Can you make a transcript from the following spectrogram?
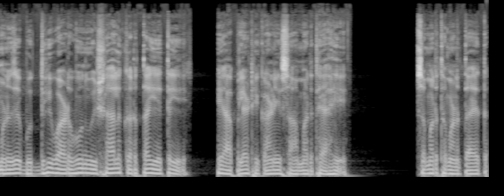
म्हणजे बुद्धी वाढवून विशाल करता येते हे आपल्या ठिकाणी सामर्थ्य आहे. समर्थ म्हणतायत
